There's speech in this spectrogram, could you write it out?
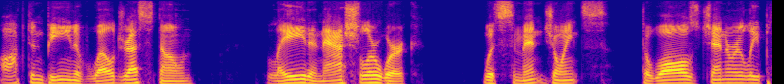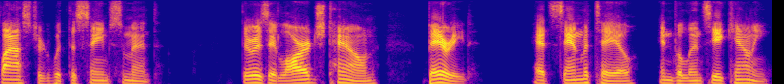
often being of well dressed stone, laid in ashlar work, with cement joints, the walls generally plastered with the same cement. There is a large town buried at San Mateo in Valencia County,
